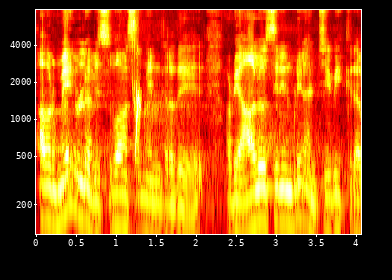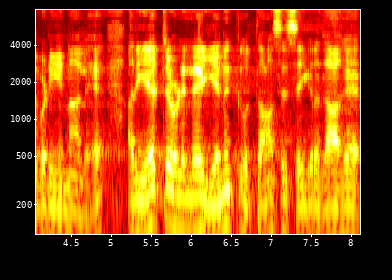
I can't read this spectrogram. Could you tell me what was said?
அவர் மேலுள்ள விசுவாசம் என்கிறது அவருடைய ஆலோசனையின்படி நான் ஜீவிக்கிறபடியினாலே அது ஏற்ற வழியில் எனக்கு ஒத்தாசை செய்கிறதாக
